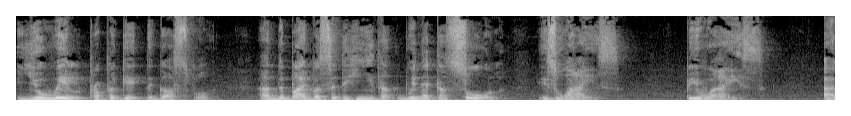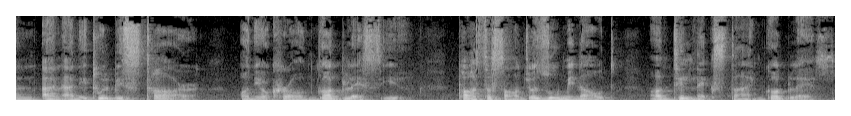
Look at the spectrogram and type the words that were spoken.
you will propagate the gospel and the Bible said, He that winneth a soul is wise. Be wise. And, and, and it will be star on your crown. God bless you. Pastor Sandra, zooming out. Until next time, God bless.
